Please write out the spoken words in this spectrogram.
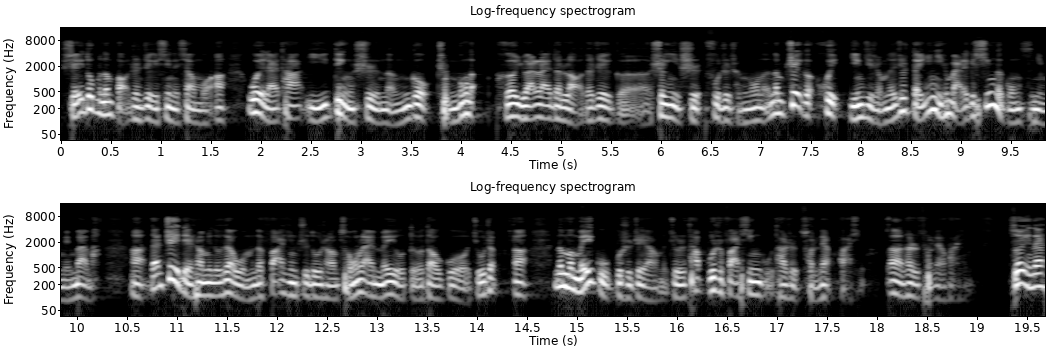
谁都不能保证这个新的项目啊，未来它一定是能够成功的。和原来的老的这个生意是复制成功的，那么这个会引起什么呢？就等于你是买了一个新的公司，你明白吗？啊，但这一点上面都在我们的发行制度上从来没有得到过纠正啊。那么美股不是这样的，就是它不是发新股，它是存量发行啊，它是存量发行。所以呢，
